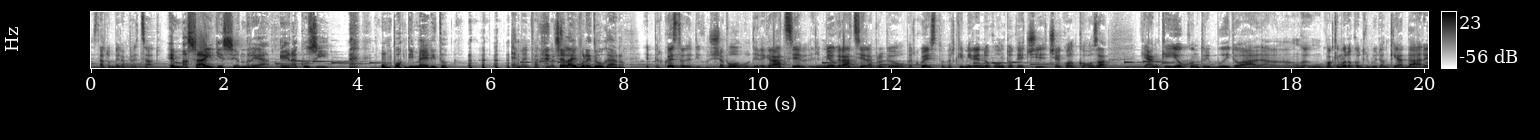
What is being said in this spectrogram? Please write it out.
è stato ben apprezzato. Eh, ma sai che se Andrea era così, un po' di merito Eh, ma infatti ce l'hai pure tu, caro. È per questo che dico chapeau, vuol dire grazie. Il mio grazie era proprio per questo, perché mi rendo conto che ci- c'è qualcosa che anche io ho contribuito a, in qualche modo ho contribuito anche a dare,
